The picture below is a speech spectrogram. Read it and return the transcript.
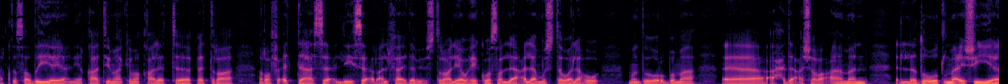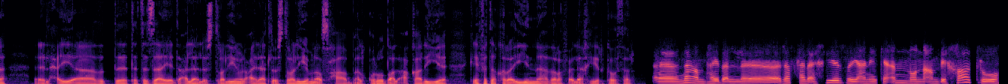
اقتصادية يعني قاتمة كما قالت بترا. الرفع التاسع لسعر الفائدة بأستراليا وهيك وصل لأعلى مستوى له منذ ربما أحد عشر عاما. الضغوط المعيشية الحقيقة تتزايد على الأستراليين والعائلات الأسترالية من أصحاب القروض العقارية. كيف تقرأين هذا الرفع الأخير كوثر؟ آه نعم هذا الرفع الأخير يعني كأنهم عم بخاطروا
